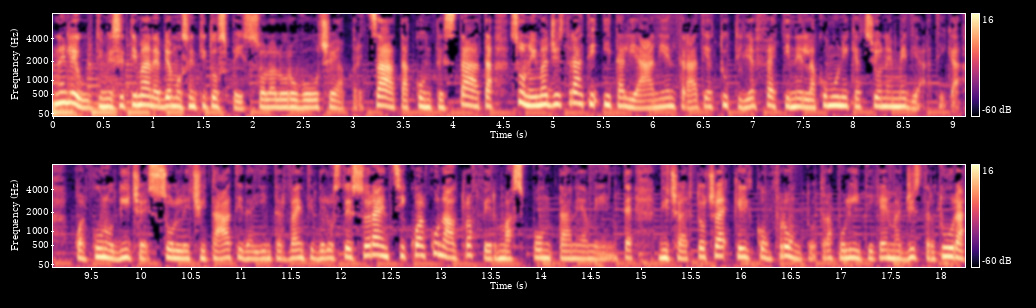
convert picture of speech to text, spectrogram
Nelle ultime settimane abbiamo sentito spesso la loro voce apprezzata, contestata. Sono i magistrati italiani entrati a tutti gli effetti nella comunicazione mediatica. Qualcuno dice sollecitati dagli interventi dello stesso Renzi, qualcun altro afferma spontaneamente. Di certo c'è che il confronto tra politica e magistratura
